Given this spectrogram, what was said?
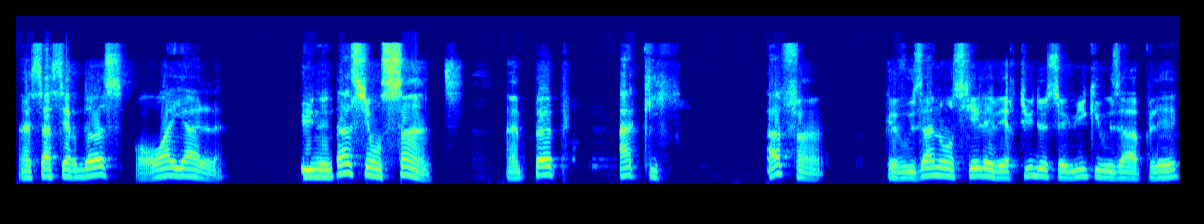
un sacerdoce royal, une nation sainte, un peuple acquis, afin que vous annonciez les vertus de celui qui vous a appelé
